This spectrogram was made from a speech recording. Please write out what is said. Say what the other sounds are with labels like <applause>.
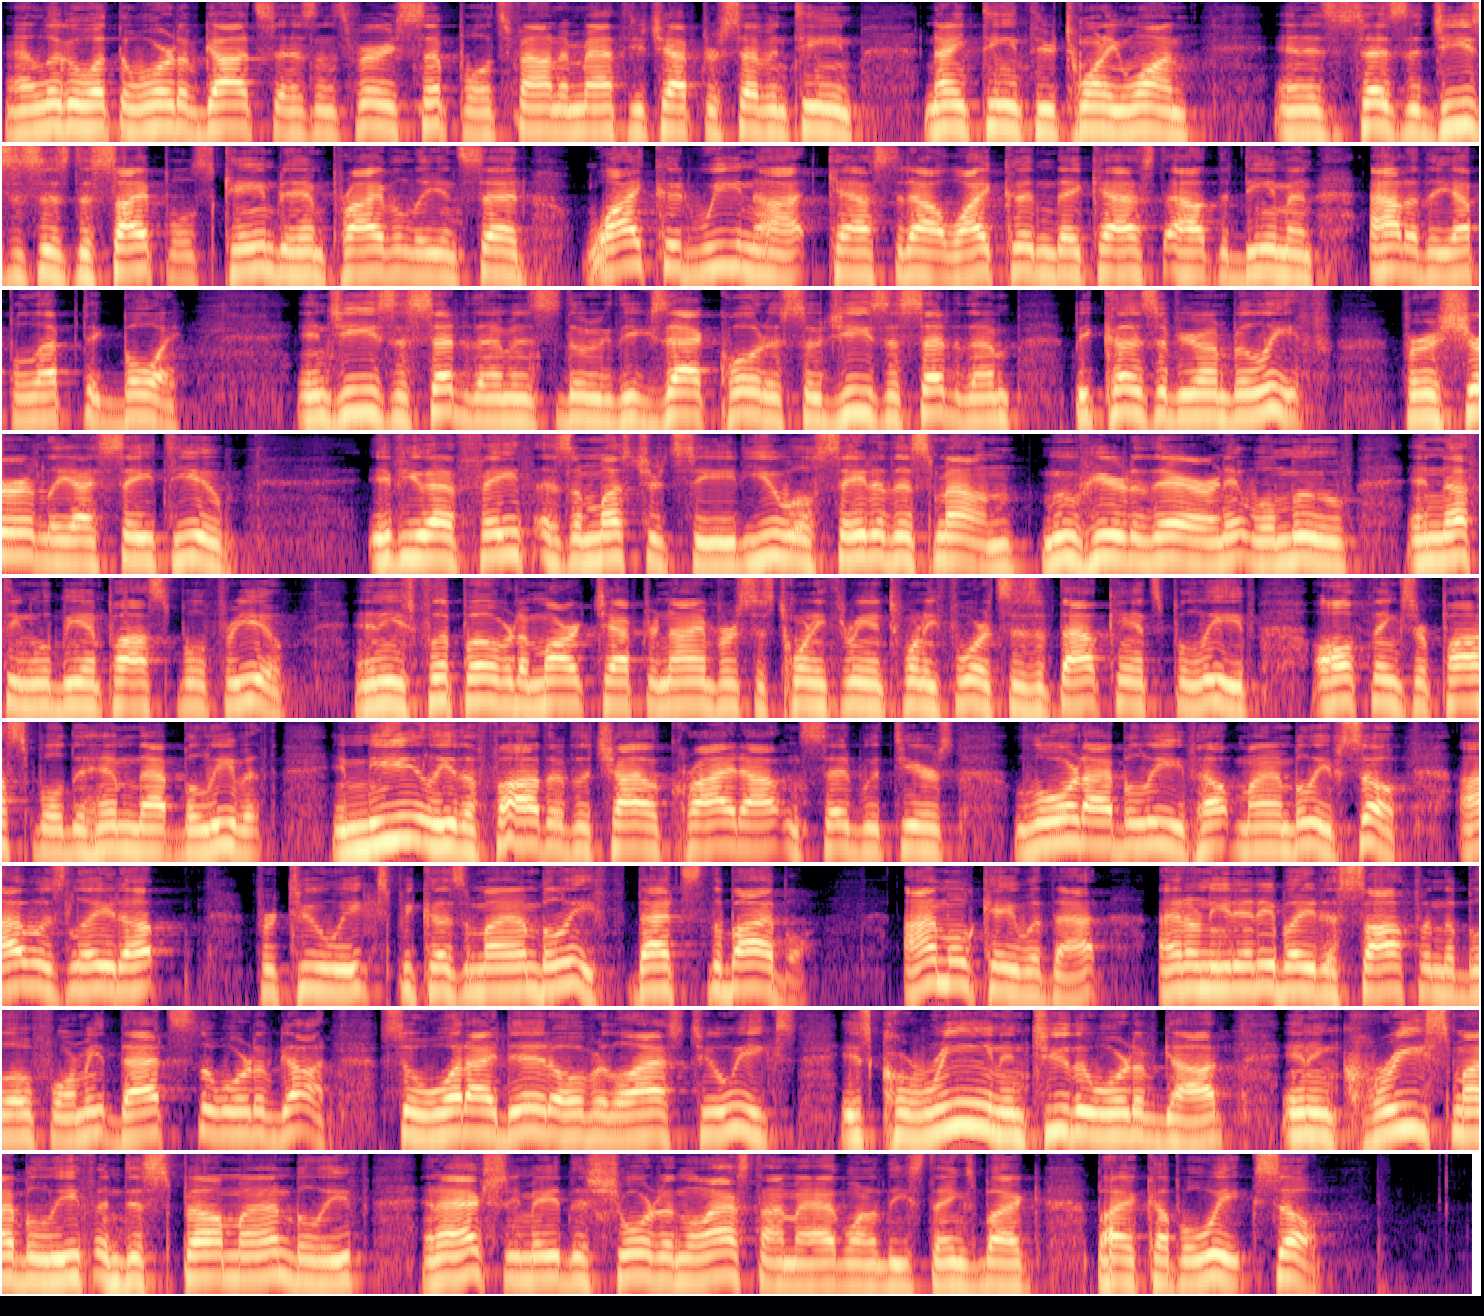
And look at what the Word of God says, and it's very simple. It's found in Matthew chapter 17, 19 through 21. And it says that Jesus' disciples came to him privately and said, Why could we not cast it out? Why couldn't they cast out the demon out of the epileptic boy? And Jesus said to them, and the, the exact quote is, So Jesus said to them, Because of your unbelief. For assuredly I say to you, if you have faith as a mustard seed, you will say to this mountain, Move here to there, and it will move, and nothing will be impossible for you. And he's flip over to Mark chapter 9, verses 23 and 24. It says, If thou canst believe, all things are possible to him that believeth. Immediately the father of the child cried out and said with tears, Lord, I believe, help my unbelief. So I was laid up for two weeks because of my unbelief. That's the Bible. I'm okay with that. I don't need anybody to soften the blow for me. That's the Word of God. So, what I did over the last two weeks is careen into the Word of God and increase my belief and dispel my unbelief. And I actually made this shorter than the last time I had one of these things by, by a couple weeks. So,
